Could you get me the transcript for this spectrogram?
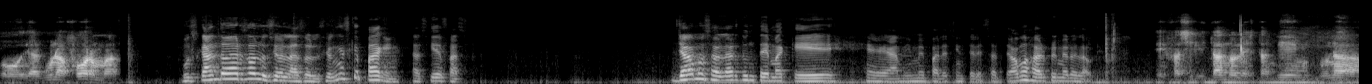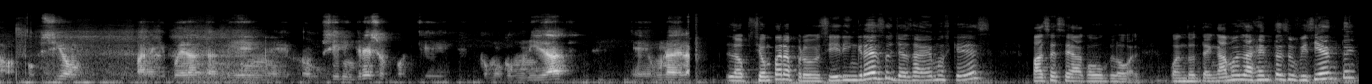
o de alguna forma. Buscando dar solución, la solución es que paguen, así de fácil. Ya vamos a hablar de un tema que a mí me parece interesante. Vamos a ver primero el audio. facilitándoles también una opción para que puedan también producir ingresos, porque como comunidad eh, una de La opción para producir ingresos ya sabemos que es, pásese a Go Global. Cuando tengamos la gente suficiente,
